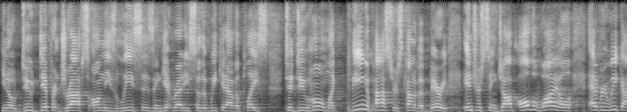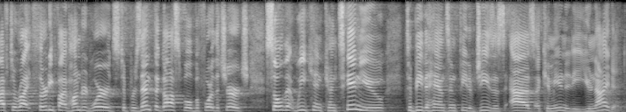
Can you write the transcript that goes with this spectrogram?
you know, do different drafts on these leases and get ready so that we could have a place to do home. Like, being a pastor is kind of a very interesting job. All the while, every week I have to write 3,500 words words to present the gospel before the church so that we can continue to be the hands and feet of Jesus as a community united.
